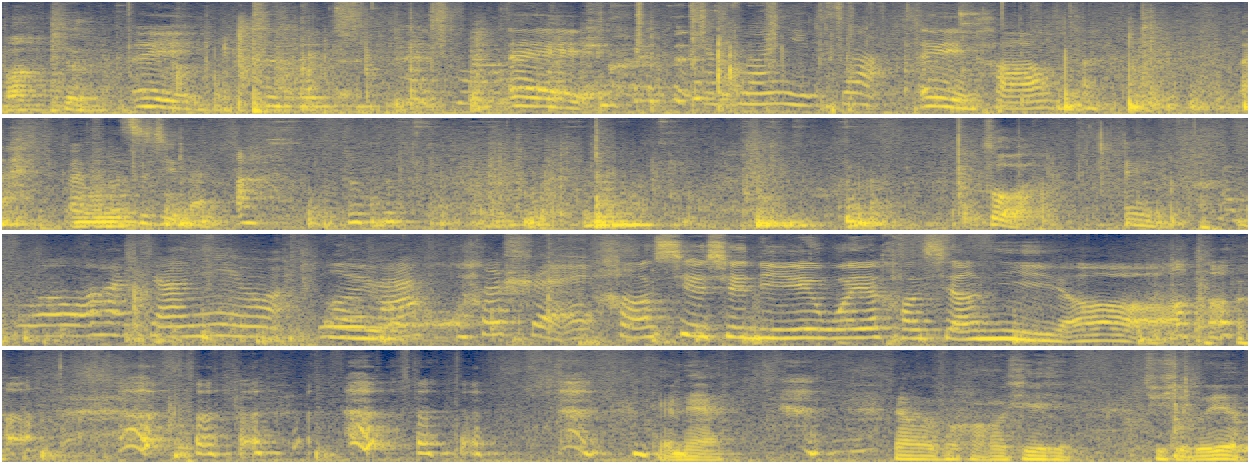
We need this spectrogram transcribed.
妈，进来。哎，哎，外婆你坐。哎，好，来，外婆自己来啊。坐吧。哎，外婆，我好想你哦。哎呦来，喝水。好，谢谢你，我也好想你哦。甜甜，让外婆好好歇歇，去写作业吧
